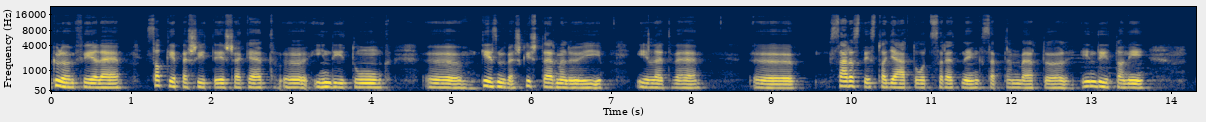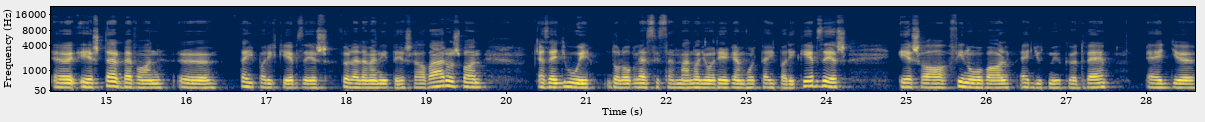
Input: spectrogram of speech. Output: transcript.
Különféle szakképesítéseket indítunk, kézműves kistermelői, illetve száraztésztagyártót szeretnénk szeptembertől indítani, és terve van teipari képzés fölelevenítése a városban. Ez egy új dolog lesz, hiszen már nagyon régen volt teipari képzés, és a Finóval együttműködve egy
